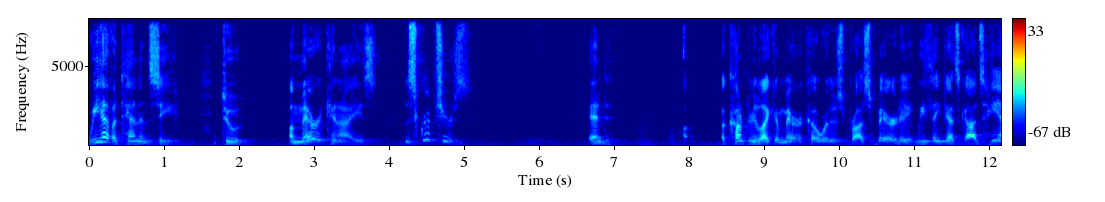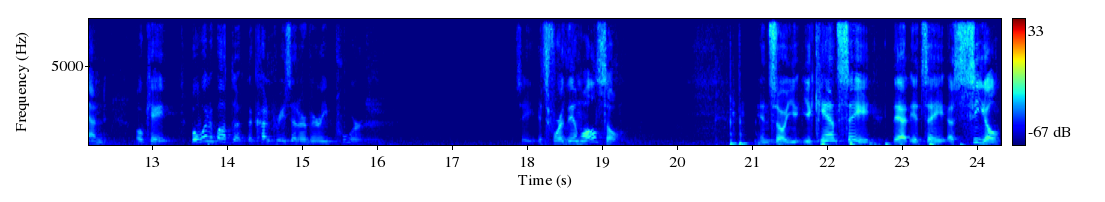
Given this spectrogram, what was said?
we have a tendency to Americanize the scriptures. And a country like America where there's prosperity, we think that's God's hand, okay? But what about the, the countries that are very poor? See, it's for them also. And so you, you can't say that it's a, a seal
